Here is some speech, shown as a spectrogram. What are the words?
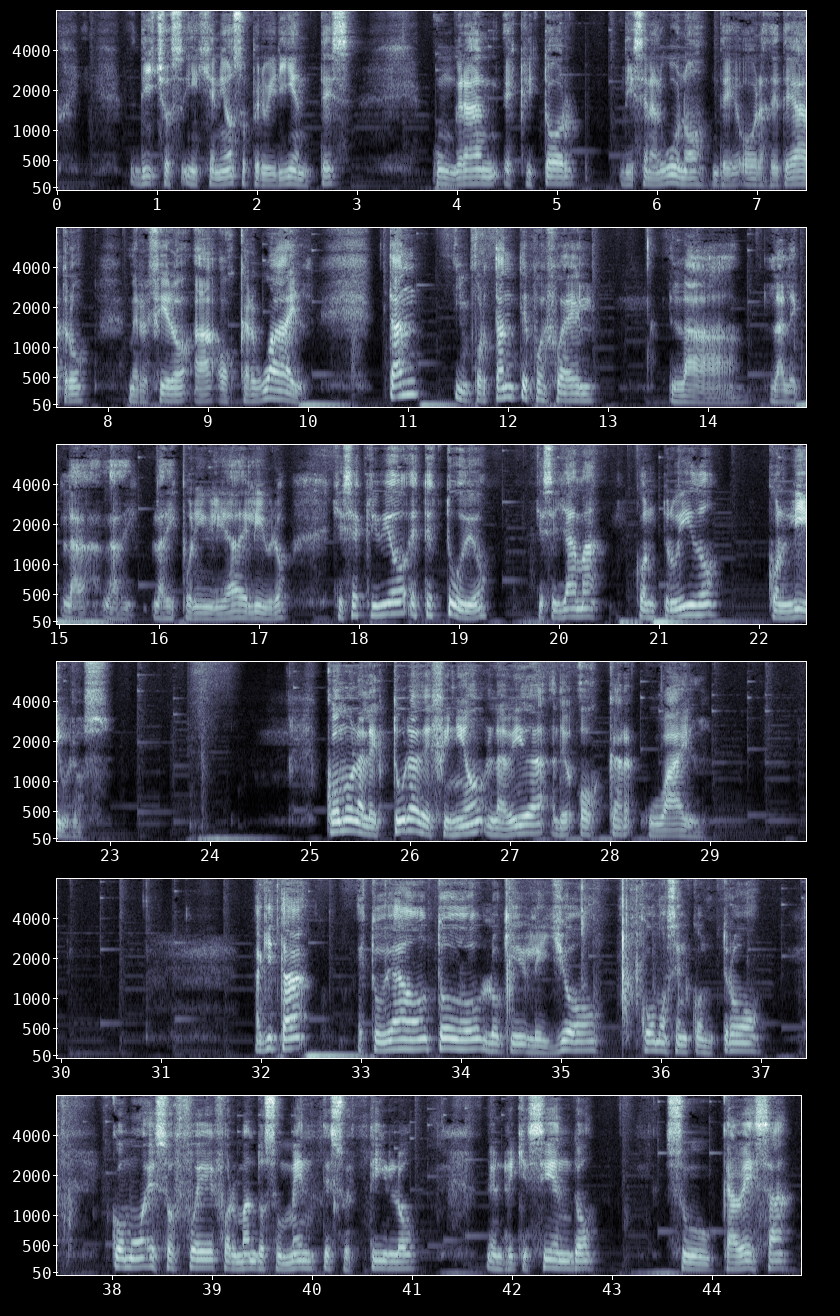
dichos ingeniosos pero hirientes, un gran escritor, dicen algunos, de obras de teatro, me refiero a Oscar Wilde. Tan importante pues fue él la, la, disponibilidad del libro, que se escribió este estudio que se llama Construido con libros. Cómo la lectura definió la vida de Oscar Wilde. Aquí está estudiado todo lo que leyó, cómo se encontró, cómo eso fue formando su mente, su estilo, enriqueciendo su cabeza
